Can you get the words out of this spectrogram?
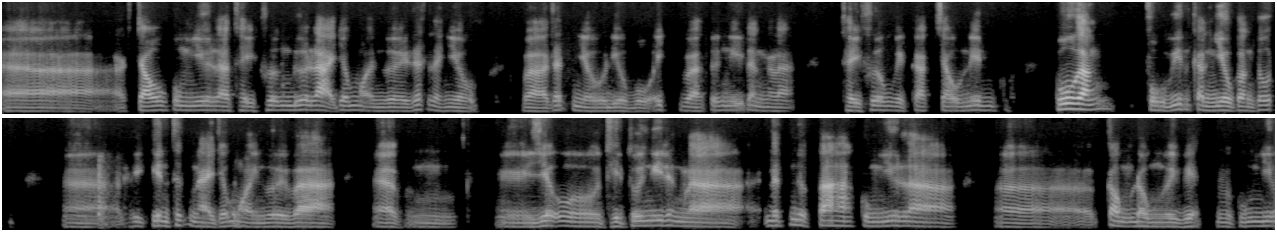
uh, cháu cũng như là thầy Phương đưa lại cho mọi người rất là nhiều và rất nhiều điều bổ ích. Và tôi nghĩ rằng là thầy Phương với các cháu nên cố gắng phổ biến càng nhiều càng tốt à, cái kiến thức này cho mọi người. Và Ờ, rượu thì tôi nghĩ rằng là đất nước ta cũng như là uh, cộng đồng người Việt cũng như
